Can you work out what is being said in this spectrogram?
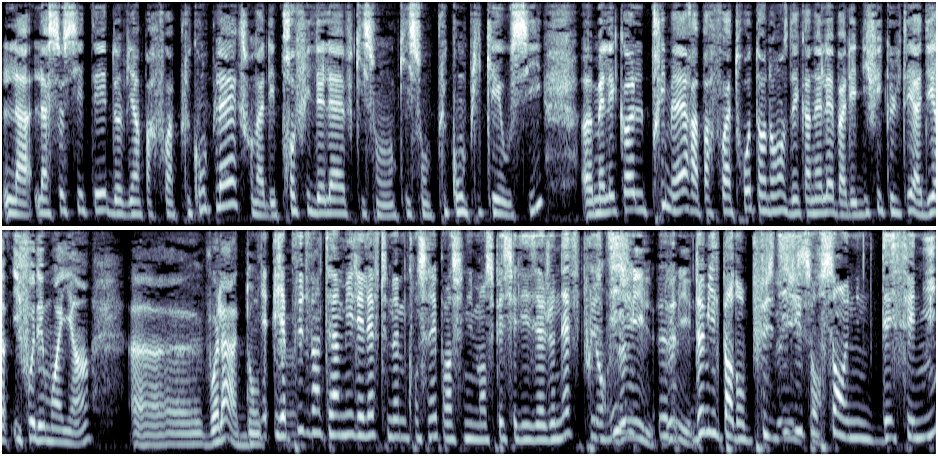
la, la, société devient parfois plus complexe. On a des profils d'élèves qui sont, qui sont plus compliqués aussi. Euh, mais l'école primaire a parfois trop tendance, dès qu'un élève a des difficultés, à dire il faut des moyens. Euh, voilà. Donc il y, a plus de 21 000 élèves tout de même concernés par l'enseignement spécialisé à Genève, plus 18, 2000, 2000. pardon, plus 18% en une décennie.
